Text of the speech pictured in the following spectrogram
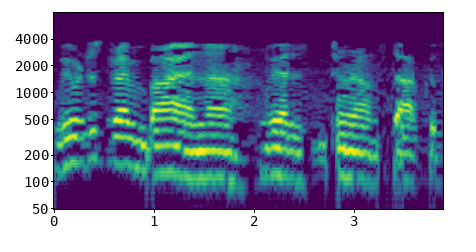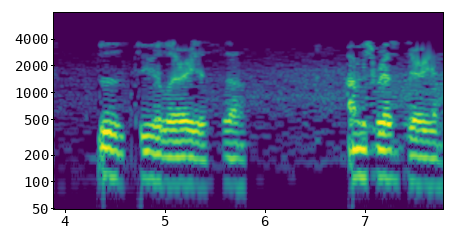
We were just driving by and uh we had to turn around and stop because this is too hilarious. Uh, Amish rest area.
